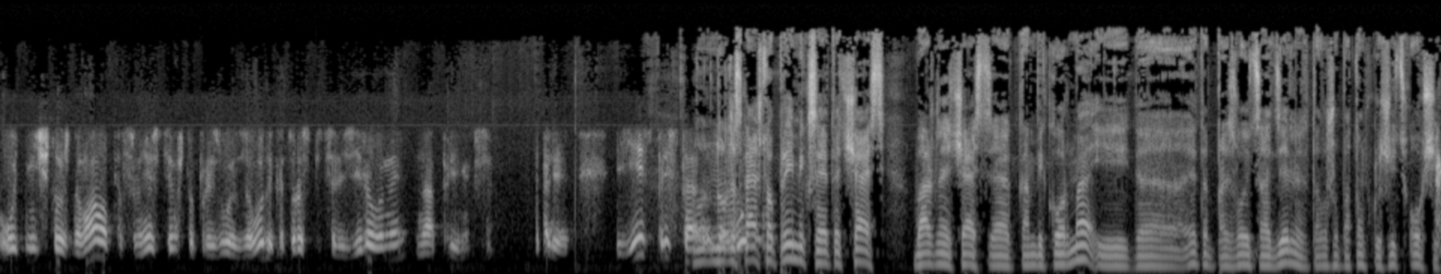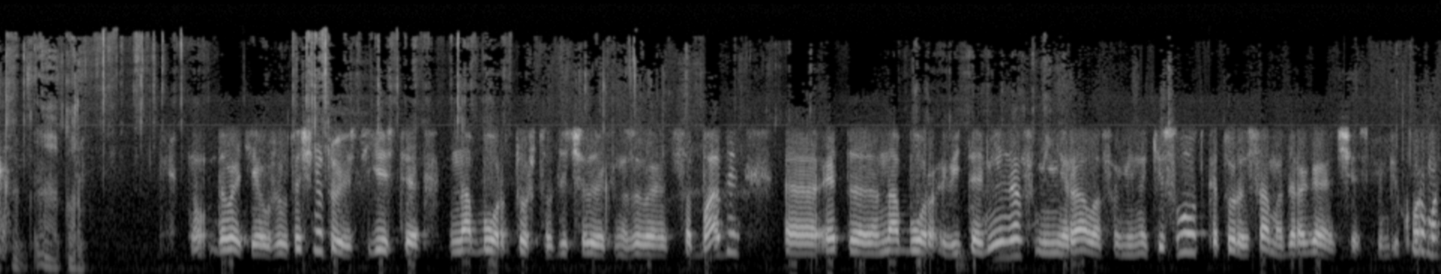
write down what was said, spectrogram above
ничтожно мало по сравнению с тем, что производят заводы, которые специализированы на примиксы. Далее. Есть пристав... Ну, нужно сказать, что премиксы это часть, важная часть э, комбикорма, и э, это производится отдельно для того, чтобы потом включить общий э, корм. Ну, давайте я уже уточню. То есть есть э, набор, то, что для человека называется БАДы, э, это набор витаминов, минералов, аминокислот, которые самая дорогая часть комбикорма.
